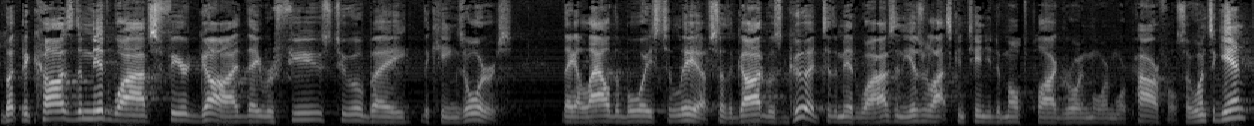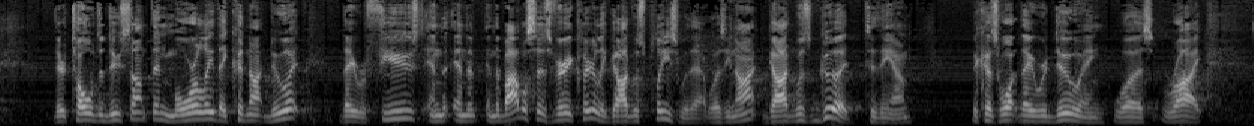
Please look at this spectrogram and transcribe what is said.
But because the midwives feared God, they refused to obey the king's orders. They allowed the boys to live. So the God was good to the midwives, and the Israelites continued to multiply, growing more and more powerful. So once again, they're told to do something. Morally, they could not do it. They refused, and the, and, the, and the Bible says very clearly God was pleased with that, was He not? God was good to them because what they were doing was right.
